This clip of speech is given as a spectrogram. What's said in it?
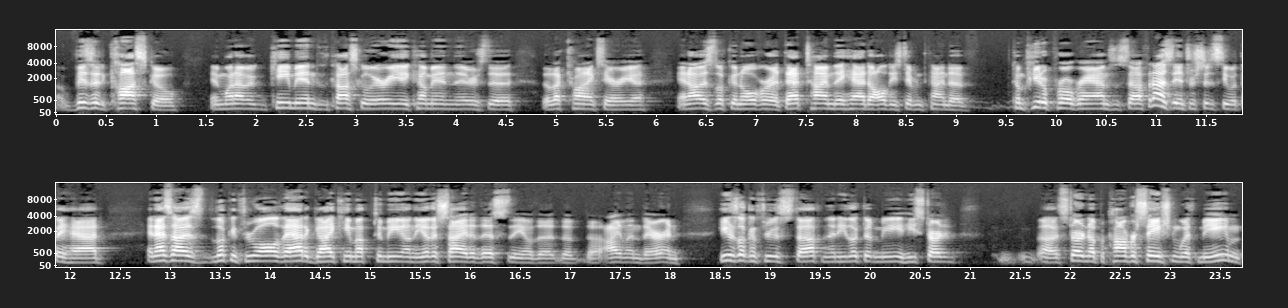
uh, visited Costco, and when I came into the Costco area, come in, there's the, the electronics area, and I was looking over. At that time, they had all these different kind of computer programs and stuff, and I was interested to see what they had. And as I was looking through all of that, a guy came up to me on the other side of this, you know, the, the, the island there, and he was looking through stuff, and then he looked at me, and he started uh, starting up a conversation with me, and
